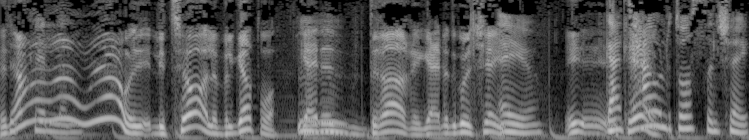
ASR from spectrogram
اللي تسولف القطوه قاعدة. تغاغي قاعدة تقول شيء. أيوه. إيه، قاعد كيف؟ تحاول توصل شيء.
